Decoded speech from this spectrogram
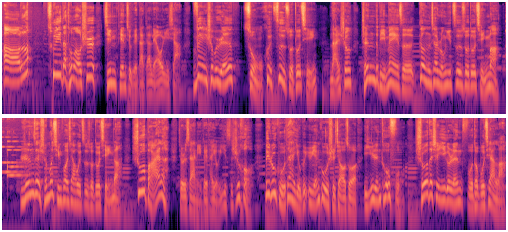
好了。崔大同老师今天就给大家聊一下，为什么人总会自作多情？男生真的比妹子更加容易自作多情吗？人在什么情况下会自作多情呢？说白了，就是在你对他有意思之后。例如，古代有个寓言故事叫做《疑人偷斧》，说的是一个人斧头不见了，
